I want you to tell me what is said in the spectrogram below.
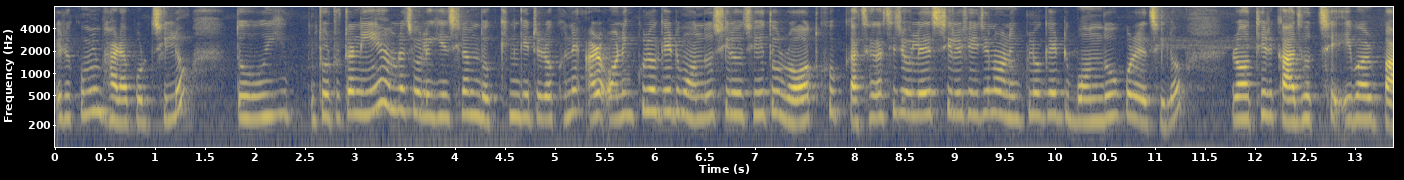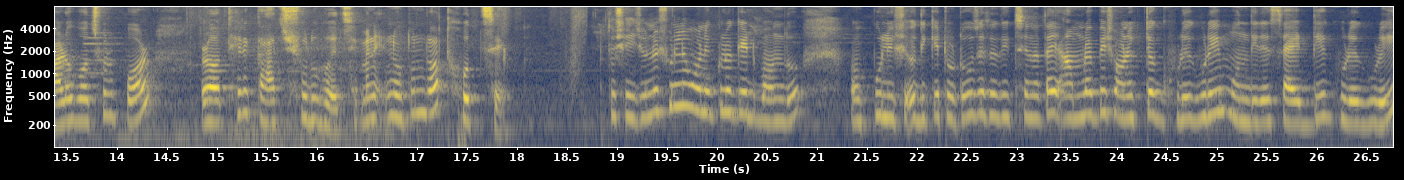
এরকমই ভাড়া পড়ছিল। তো ওই টোটোটা নিয়ে আমরা চলে গিয়েছিলাম দক্ষিণ গেটের ওখানে। আর অনেকগুলো গেট বন্ধ ছিল, যেহেতু রথ খুব কাছাকাছি চলে এসেছিল, সেই জন্য অনেকগুলো গেট বন্ধও করেছিল। রথের কাজ হচ্ছে এবার বারো বছর পর রথের কাজ শুরু হয়েছে মানে নতুন রথ হচ্ছে। তো সেই জন্য শুনলাম অনেকগুলো গেট বন্ধ। পুলিশ ওদিকে টোটোও যেতে দিচ্ছে না, তাই আমরা বেশ অনেকটা ঘুরে ঘুরেই মন্দিরের সাইড দিয়ে ঘুরে ঘুরেই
